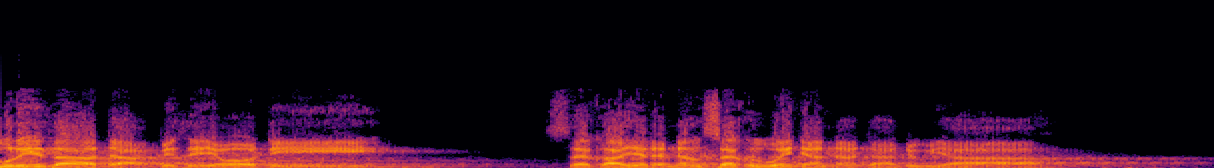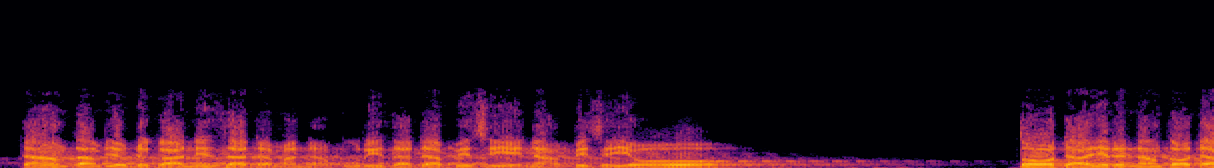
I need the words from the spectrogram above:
ဥရိဇာတပစ္စယောတိသက္ခာယရဏံသက္ခုဝိညာဏဓာတုယတံတံပြုတ်တကနိသဓမ္မနံပုရိသတပစ္စေနပစ္စယောသောတာယရဏံသောတာ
